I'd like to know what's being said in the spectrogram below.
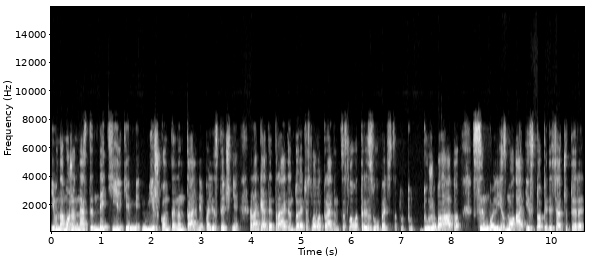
і вона може нести не тільки міжконтинентальні балістичні ракети Трайден. До речі, слово Трайден це слово тризубець. Це тут, тут дуже багато символізму. А і 154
